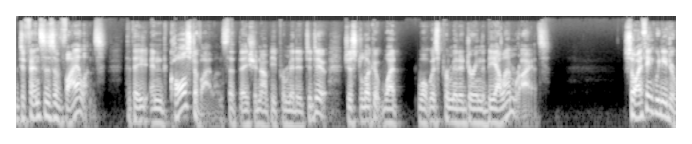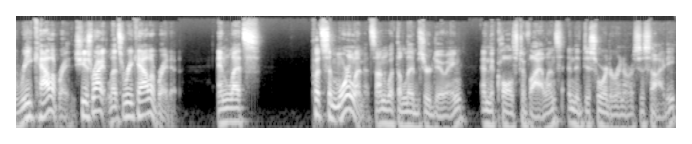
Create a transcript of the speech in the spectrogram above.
defenses of violence that they and calls to violence that they should not be permitted to do. Just look at what, what was permitted during the BLM riots. So I think we need to recalibrate. She's right. Let's recalibrate it. And let's put some more limits on what the libs are doing and the calls to violence and the disorder in our society.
